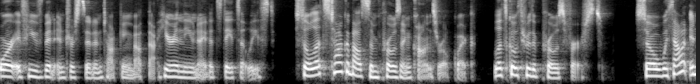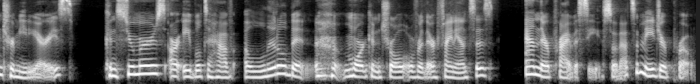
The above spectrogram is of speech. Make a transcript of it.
or if you've been interested in talking about that here in the United States at least. So let's talk about some pros and cons real quick. Let's go through the pros first. So, without intermediaries, consumers are able to have a little bit more control over their finances and their privacy. So, that's a major pro.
